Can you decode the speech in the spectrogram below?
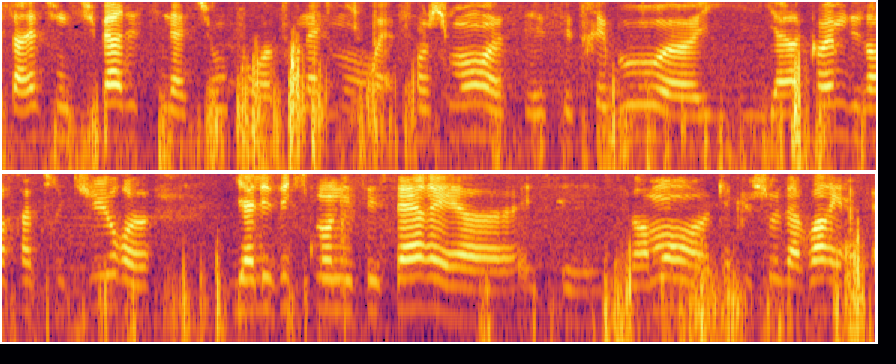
ça reste une super destination pour, pour naviguer. Franchement, c'est très beau. Il y a quand même des infrastructures, il y a les équipements nécessaires et c'est vraiment quelque chose à voir et à faire.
